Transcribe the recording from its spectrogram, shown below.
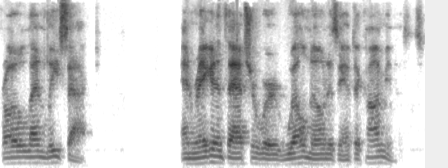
pro Lend Lease Act and Reagan and Thatcher were well known as anti communists.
